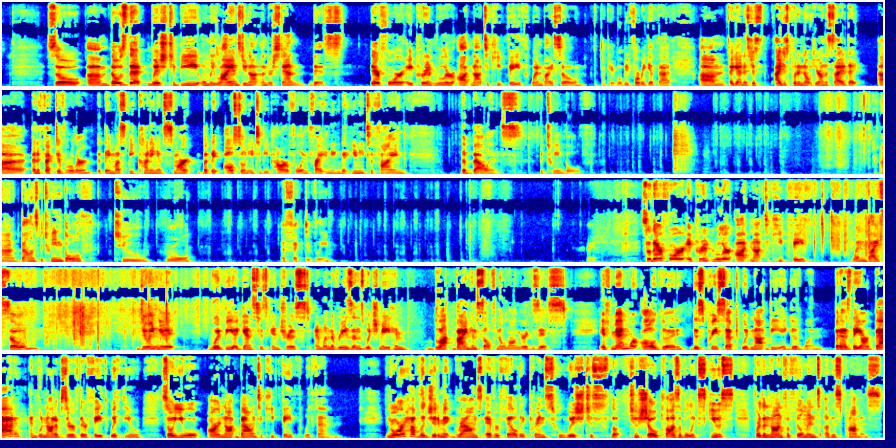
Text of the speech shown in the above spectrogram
So um, those that wish to be only lions do not understand this. Therefore, a prudent ruler ought not to keep faith when by so. Okay, well, before we get that, um, again, it's just, I just put a note here on the side that uh, an effective ruler, that they must be cunning and smart, but they also need to be powerful and frightening, that you need to find the balance between both. Uh, balance between both to rule effectively. So therefore, a prudent ruler ought not to keep faith when by so doing it would be against his interest, and when the reasons which made him bind himself no longer exist. If men were all good, this precept would not be a good one. But as they are bad and would not observe their faith with you, so you are not bound to keep faith with them. Nor have legitimate grounds ever failed a prince who wished to, to show plausible excuse for the non-fulfillment of his promise.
